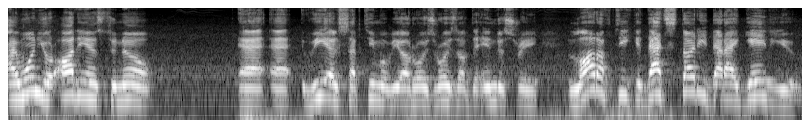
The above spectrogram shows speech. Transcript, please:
I want your audience to know, uh, uh, we El Septimo, we are Rolls Royce of the industry. A lot of ticket. That study that I gave you,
